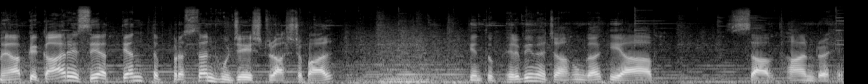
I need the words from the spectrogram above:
मैं आपके कार्य से अत्यंत प्रसन्न हूँ, ज्येष्ठ राष्ट्रपाल। किंतु फिर भी मैं चाहूँगा कि आप सावधान रहें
